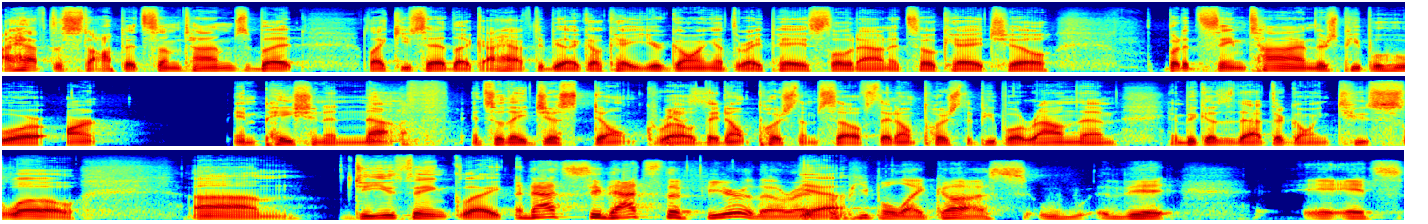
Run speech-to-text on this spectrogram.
I have to stop it sometimes, but like you said, like I have to be like, okay, you're going at the right pace. Slow down. It's okay. Chill. But at the same time, there's people who are aren't impatient enough. And so they just don't grow. Yes. They don't push themselves. They don't push the people around them. And because of that, they're going too slow. Um, do you think like and that's see that's the fear though right yeah. for people like us that it's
